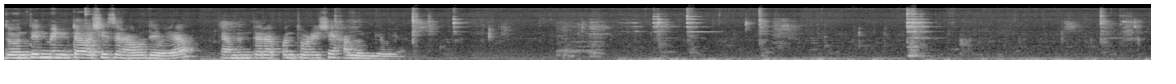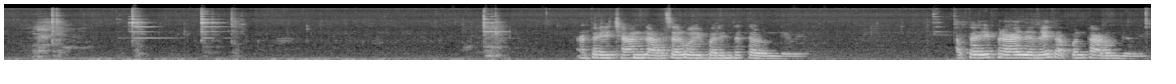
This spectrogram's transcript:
दोन तीन मिनटं अशीच राहू देऊया. त्यानंतर आपण थोडेसे हलवून घेऊया. आता हे छान लालसर होईपर्यंत तळून घेऊया. आता हे फ्राय झालेत आपण काढून घेऊया.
